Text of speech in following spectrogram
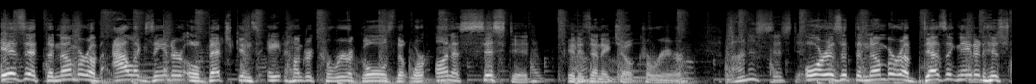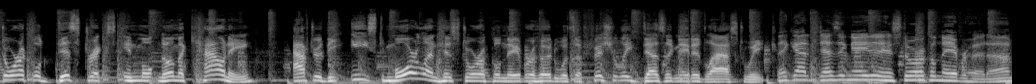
Is it the number of Alexander Ovechkin's 800 career goals that were unassisted in his NHL career? Unassisted. Or is it the number of designated historical districts in Multnomah County after the Eastmoreland historical neighborhood was officially designated last week? they got a designated historical neighborhood, huh?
